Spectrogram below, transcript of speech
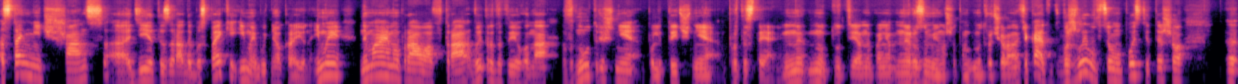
Останній шанс а, діяти заради безпеки і майбутнього країни, і ми не маємо права втра витратити його на внутрішні політичні протистояння. Не, ну тут я не не розумію, що там Дмитро Чорна натякає. Тут важливо в цьому пості те, що е,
